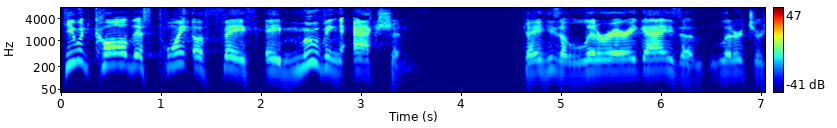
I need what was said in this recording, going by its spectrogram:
He would call this point of faith a moving action. Okay, he's a literary guy, he's a literature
